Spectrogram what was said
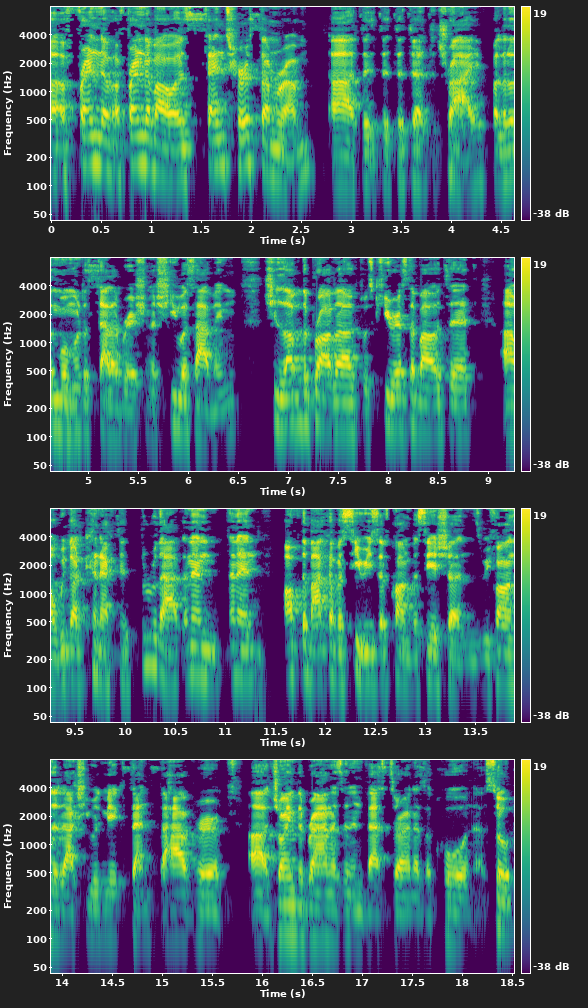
a, friend of a friend of ours sent her some rum uh, to, to, to, to, try for a little moment of celebration that she was having. She loved the product, was curious about it. Uh, we got connected through that, and then and then off the back of a series of conversations, we found that it actually would make sense to have her uh, join the brand as an investor and as a co-owner. So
